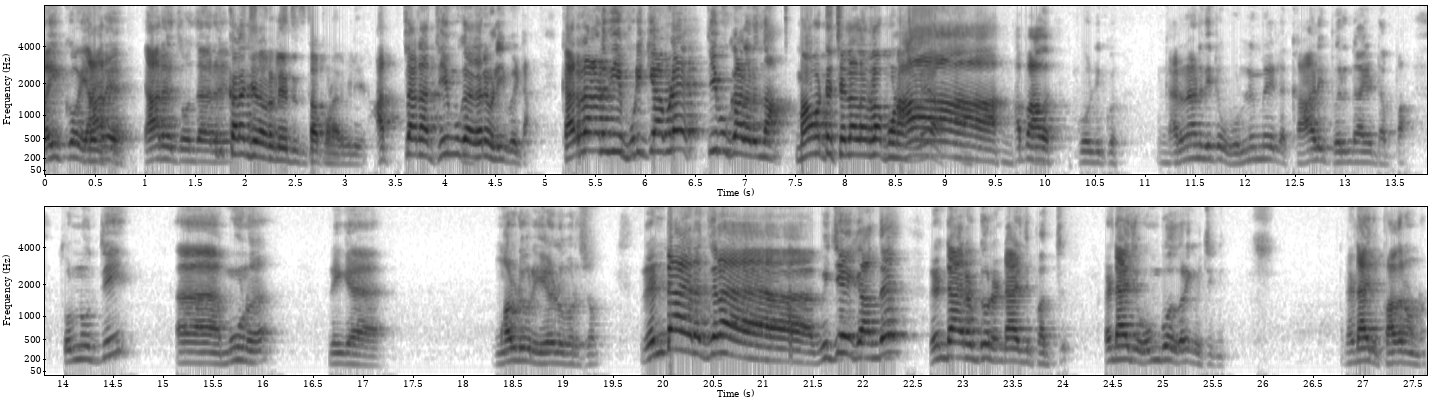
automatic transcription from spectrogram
வைகோ யாரு யார் எடுத்து வந்தாரு? கலைஞர் அவர்கள் எதிர்த்து தான் போனார் வெளியே. அத்தனை திமுக வெளியே போயிட்டான். கருணாநிதியை பிடிக்காமலே திமுக இருந்தான். மாவட்ட போனாங்க இல்லையா? அப்ப கருணாநிதிட்ட ஒண்ணுமே இல்லை. காளி பெருங்காய டப்பா. தொண்ணூத்தி மூணு நீங்க மறுபடியும் ஒரு ஏழு வருஷம். ரெண்டாயிரத்துல விஜயகாந்த் ரெண்டாயிரம் டு ரெண்டாயிரத்தி பத்து ரெண்டாயிரத்தி ஒன்பது வரைக்கும் வச்சுக்கோங்க. ரெண்டாயிரத்தி பதினொன்று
